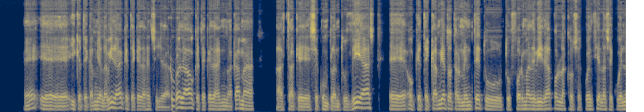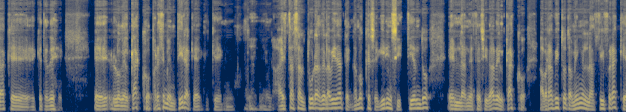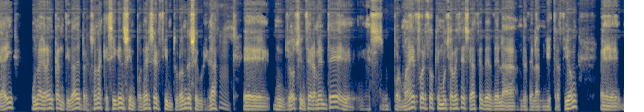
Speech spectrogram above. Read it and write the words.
¿eh? Eh, y que te cambian la vida, que te quedas en silla de ruedas o que te quedas en una cama hasta que se cumplan tus días, o que te cambia totalmente tu, forma de vida por las consecuencias, las secuelas que, que te deje. Eh, lo del casco, parece mentira que, a estas alturas de la vida tengamos que seguir insistiendo en la necesidad del casco. Habrás visto también en las cifras que hay una gran cantidad de personas que siguen sin ponerse el cinturón de seguridad. Hmm. Eh, yo, sinceramente, por más esfuerzos que muchas veces se hace desde la, desde la administración, eh,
